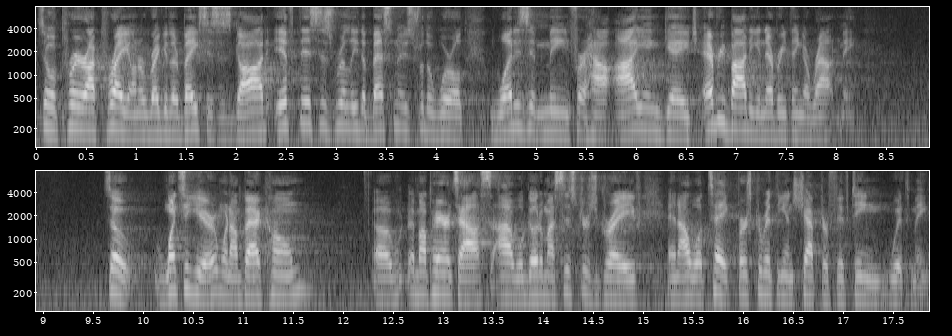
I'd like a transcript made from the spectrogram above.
So a prayer I pray on a regular basis is God, if this is really the best news for the world, what does it mean for how I engage everybody and everything around me? So once a year, when I'm back home uh, at my parents' house, I will go to my sister's grave and I will take 1 Corinthians chapter 15 with me.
